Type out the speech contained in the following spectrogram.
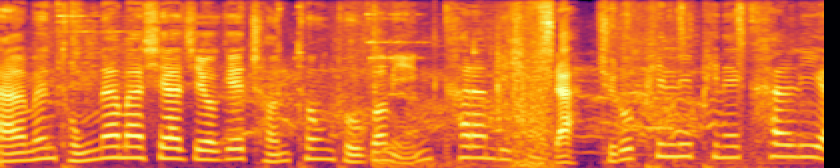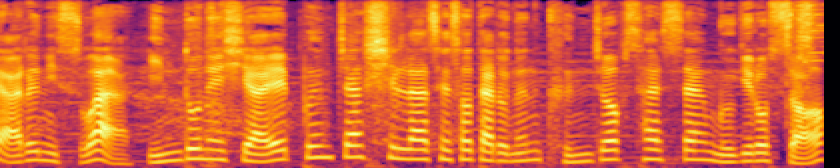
다음은 동남아시아 지역의 전통 도검인 카람빗입니다. 주로 필리핀의 칼리 아르니스와 인도네시아의 뻬짝 실랏에서 다루는 근접 살상 무기로서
